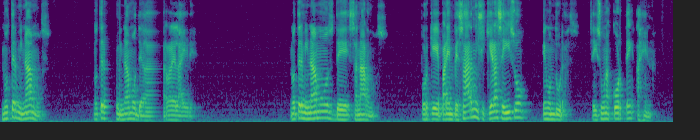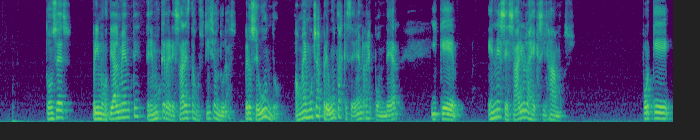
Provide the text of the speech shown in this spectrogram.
no terminamos. No terminamos de agarrar el aire. No terminamos de sanarnos. Porque para empezar ni siquiera se hizo en Honduras. Se hizo una corte ajena. Entonces, primordialmente tenemos que regresar a esta justicia a Honduras. Pero segundo, aún hay muchas preguntas que se deben responder y que es necesario las exijamos. Porque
